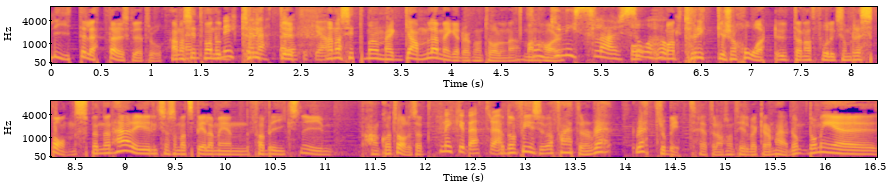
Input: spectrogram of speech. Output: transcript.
lite lättare skulle jag tro. Annars sitter man och trycker... lättare. Annars sitter man med de här gamla Mega Drive-kontrollerna man Som har. gnisslar så och, och man högt. trycker så hårt utan att få liksom respons. Men den här är ju liksom som att spela med en fabriksny handkontroll. Så att, Mycket bättre. och de finns ju, vad fan heter de? Re Retrobit heter de som tillverkar de här. De, de är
